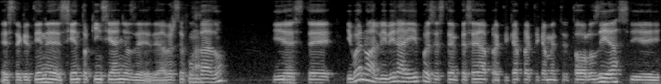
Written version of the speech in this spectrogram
este, que tiene 115 años de, de haberse fundado. Y este, y bueno, al vivir ahí, pues este, empecé a practicar prácticamente todos los días y,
